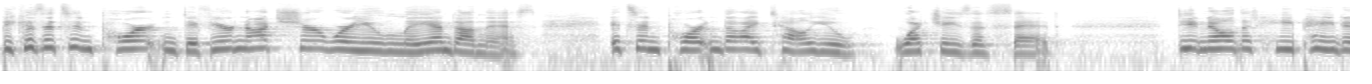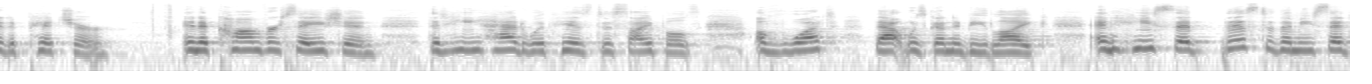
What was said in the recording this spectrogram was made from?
because it's important. If you're not sure where you land on this, it's important that I tell you what Jesus said. Do you know that he painted a picture in a conversation that he had with his disciples of what that was going to be like. And he said this to them He said,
